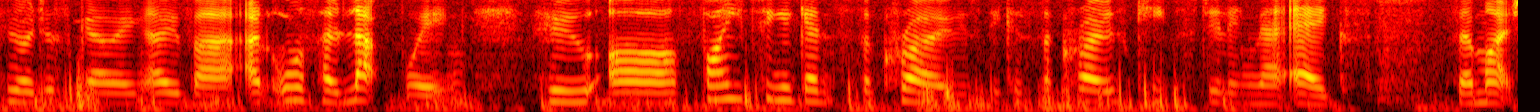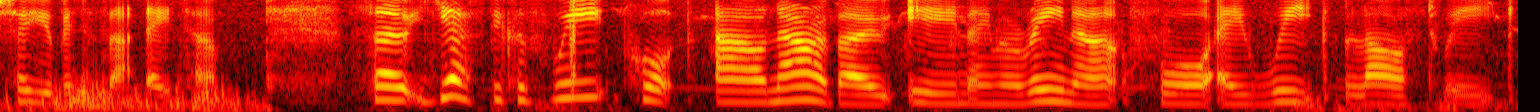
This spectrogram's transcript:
who are just going over and also Lapwing who are fighting against the crows because the crows keep stealing their eggs. So I might show you a bit of that later. So yes, because we put our narrowboat in a marina for a week last week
